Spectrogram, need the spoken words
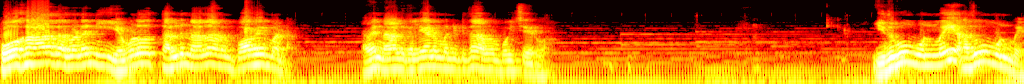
போகாதவனை நீ எவ்வளவு தள்ளுனாலும் அவன் போகவே மாட்டான். அவன் நாலு கல்யாணம் பண்ணிட்டு தான் அவன் போய் சேருவான். இதுவும் உண்மை அதுவும் உண்மை.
